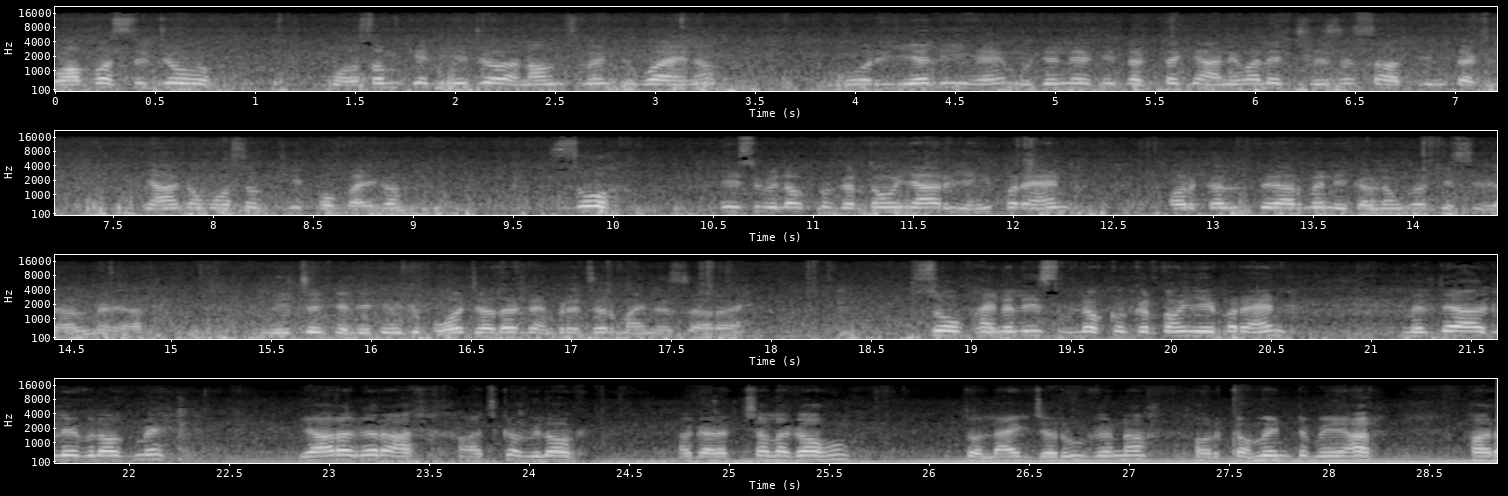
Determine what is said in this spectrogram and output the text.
वापस से जो मौसम के लिए जो अनाउंसमेंट हुआ है ना वो रियली है। मुझे नहीं लगता कि आने वाले छः से सात दिन तक यहाँ का मौसम ठीक हो पाएगा। सो इस व्लॉग को करता हूँ यार यहीं पर एंड और कल तो यार मैं निकल लूँगा किसी भी हाल में यार नीचे के लिए क्योंकि बहुत ज़्यादा टेम्परेचर माइनस जा रहा है। सो so, फाइनली इस व्लॉग को करता हूँ यहीं पर एंड मिलते हैं अगले ब्लॉग में। यार अगर आज, आज का ब्लॉग अगर अच्छा लगा हो तो लाइक ज़रूर करना और कमेंट में यार हर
